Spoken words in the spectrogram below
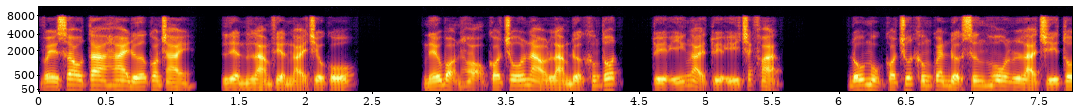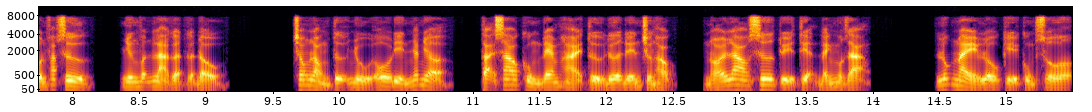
về sau ta hai đứa con trai, liền làm phiền ngài chiếu cố. Nếu bọn họ có chỗ nào làm được không tốt, tùy ý ngài tùy ý trách phạt. Đỗ mục có chút không quen được xưng hô là trí tôn pháp sư, nhưng vẫn là gật gật đầu. Trong lòng tự nhủ ô đình nhắc nhở, tại sao cùng đem hải tử đưa đến trường học, nói lao sư tùy tiện đánh một dạng? Lúc này lộ kỳ cùng số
